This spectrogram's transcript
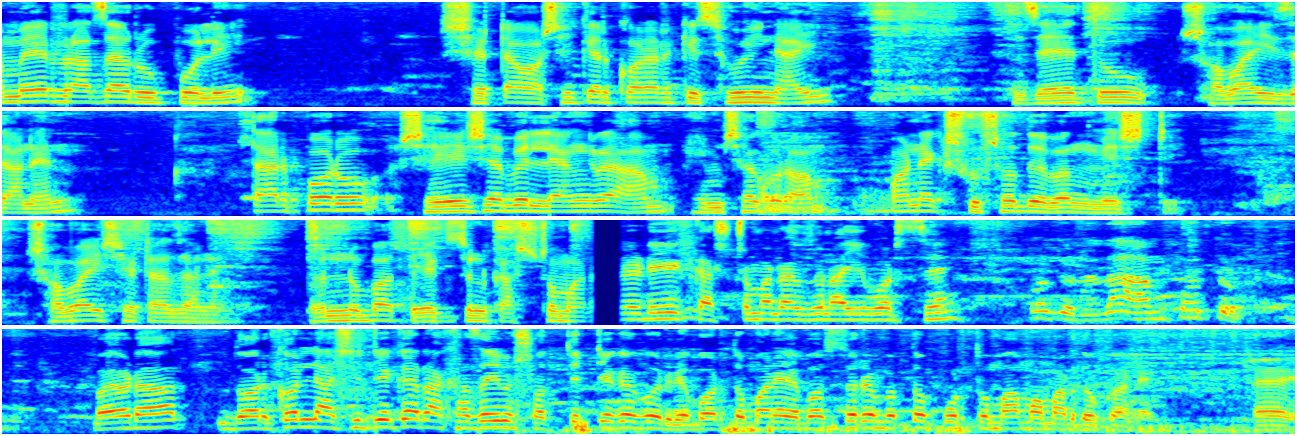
আমের রাজা রূপলি, সেটা অস্বীকার করার কিছুই নাই। যেহেতু সবাই জানেন তারপরও সেই হিসাবে ল্যাংড়া আম হিমসাগর আম অনেক সুস্বাদু এবং মিষ্টি। সবাই সেটা জানে। ধন্যবাদ একজন কাস্টমার রেডি কাস্টমার একজন আগে পড়ছে কত দাদা আম কত? ভাই ওটা দর করলে আশি টাকা রাখা যাবে সত্তর টাকা করে। বর্তমানে এবছরের মতো প্রথম আম আমার দোকানে। হ্যাঁ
